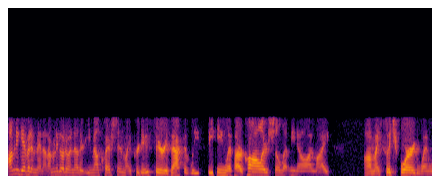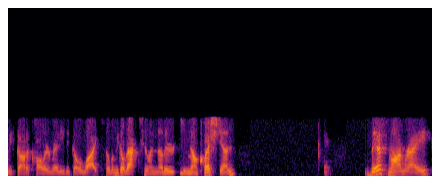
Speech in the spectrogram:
I'm going to give it a minute. I'm going to go to another email question. My producer is actively speaking with our callers. She'll let me know on my on my switchboard when we've got a caller ready to go live. So let me go back to another email question. This mom writes,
